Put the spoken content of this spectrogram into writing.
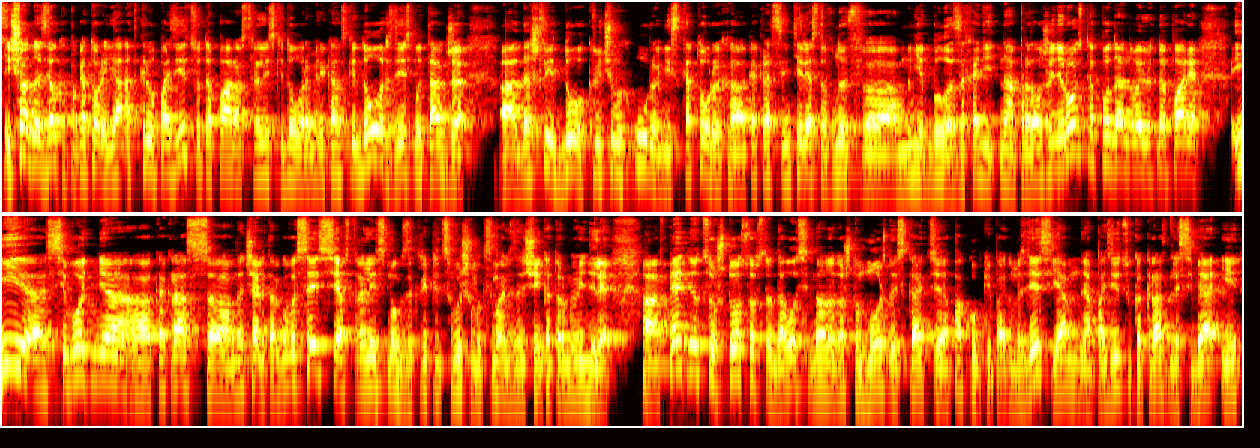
Еще одна сделка, по которой я открыл позицию, это пара австралийский доллар, американский доллар. Здесь мы также а, дошли до ключевых уровней, с которых а, как раз интересно вновь а, мне было заходить на продолжение роста по данной валютной паре. И а, сегодня а, как раз а, в начале торговой сессии австралиец смог закрепиться выше максимальных значений, которые мы видели а, в пятницу, что, собственно, дало сигнал на то, что можно искать а, покупки. Поэтому здесь я а, позицию как раз для себя и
